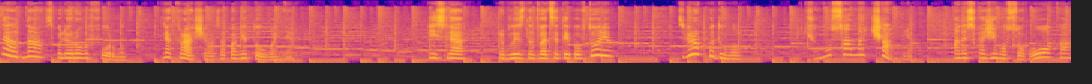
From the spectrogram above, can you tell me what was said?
Це одна з кольорових формул для кращого запам'ятовування. Після приблизно 20 повторів Звірок подумав, чому саме чапля, а не, скажімо, сорока?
